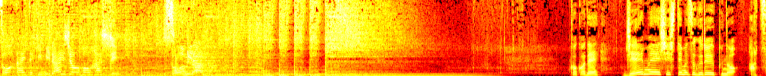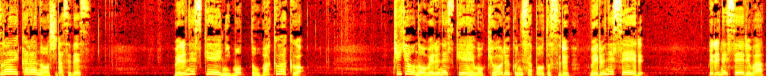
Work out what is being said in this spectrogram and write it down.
相対的未来情報発信、総ミラ。ここで JMA システムズグループのあつらえからのお知らせです。ウェルネス経営にもっとワクワクを。企業のウェルネス経営を強力にサポートするウェルネスエール。ウェルネスエールは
